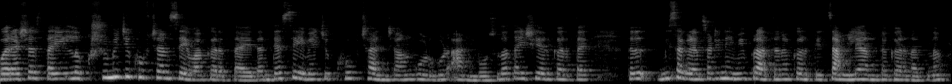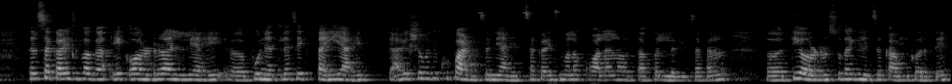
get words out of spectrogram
बऱ्याचशाच ताई लक्ष्मीची खूप छान सेवा करतायत आणि त्या सेवेचे खूप छान छान गोड गोड अनुभव सुद्धा ताई शेअर करतायत. तर मी सगळ्यांसाठी नेहमी प्रार्थना करते चांगल्या अंतकरणातनं. तर सकाळीच बघा एक ऑर्डर आलेली आहे. पुण्यातल्याच एक ताई आहेत. त्या आयुष्यामध्ये खूप अडचणी आहेत. सकाळीच मला कॉल आला होता पल्लवीचा कारण ती ऑर्डर सुद्धा घ्यायचं काम करते.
